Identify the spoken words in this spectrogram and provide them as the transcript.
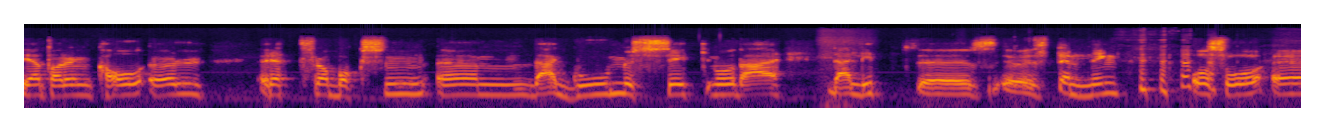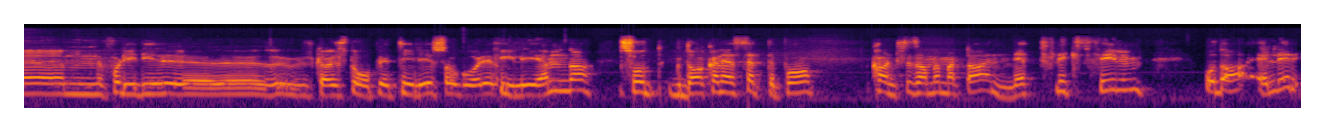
jeg tar en kald øl. Rett fra boksen. Eh, Det er god musikk. Det er, det er litt eh, stemning. Og så, eh, fordi de eh, skal jo stå opp litt tidlig, så går de tidlig hjem. Da Så da kan jeg sette på, kanskje sammen med Märtha, en Netflix-film. Og da, eller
